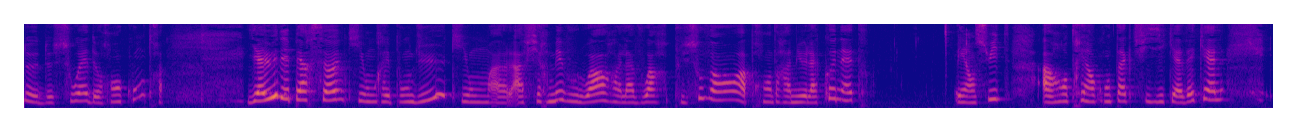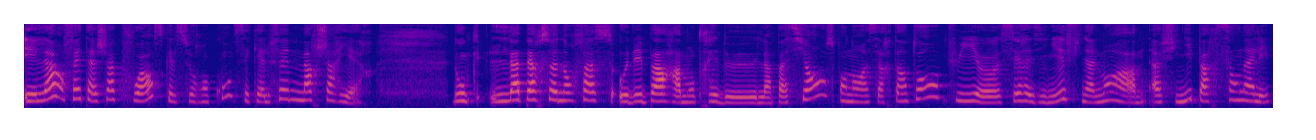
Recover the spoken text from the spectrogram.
de, de souhait de rencontre. Il y a eu des personnes qui ont répondu, qui ont affirmé vouloir la voir plus souvent, apprendre à mieux la connaître et ensuite à rentrer en contact physique avec elle. Et là, en fait, à chaque fois, ce qu'elle se rend compte, c'est qu'elle fait marche arrière. Donc la personne en face au départ a montré de l'impatience pendant un certain temps, puis euh, s'est résignée, finalement a, fini par s'en aller.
